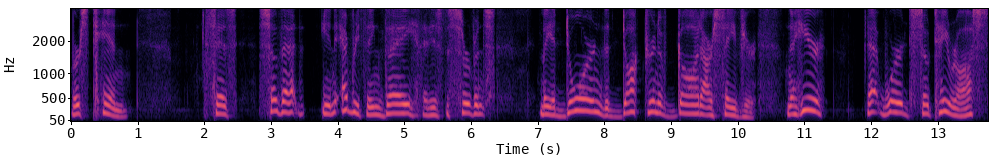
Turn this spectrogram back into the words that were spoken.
verse 10, says, So that in everything they, that is, the servants, may adorn the doctrine of God our Savior. Now, here, that word soteros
